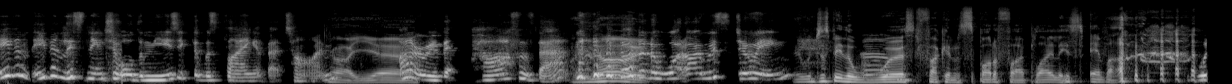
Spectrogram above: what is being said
even even listening to all the music that was playing at that time. Oh, yeah. I don't remember half of that. I know. I don't know what I was doing, It would just be the Um, worst fucking Spotify playlist ever. wouldn't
